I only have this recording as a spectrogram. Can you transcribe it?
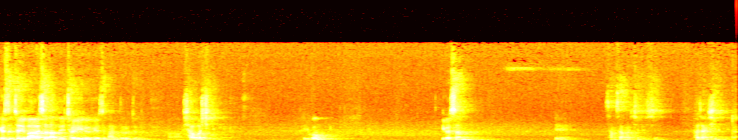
이것은 저희 마을 사람들이 저희를 위해서 만들어준 어, 샤워실입니다. 그리고 이것은 예, 상상하시듯이 화장실입니다.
